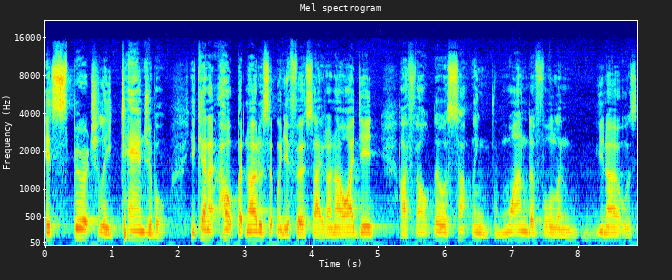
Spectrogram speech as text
it's spiritually tangible. You cannot help but notice it when you're first saved. I know I did. I felt there was something wonderful, and, you know, it was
